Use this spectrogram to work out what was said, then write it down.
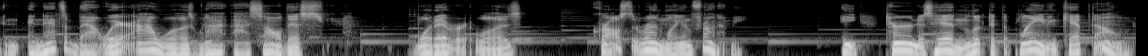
And, and that's about where I was when I, I saw this, whatever it was, cross the runway in front of me. He turned his head and looked at the plane and kept on.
